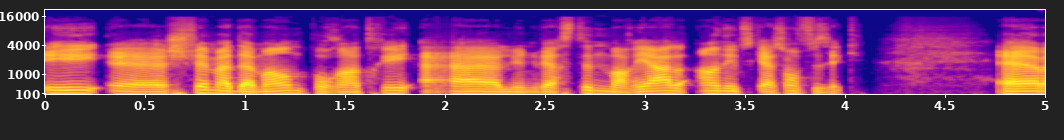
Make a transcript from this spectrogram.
et je fais ma demande pour rentrer à l'Université de Montréal en éducation physique. Euh,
